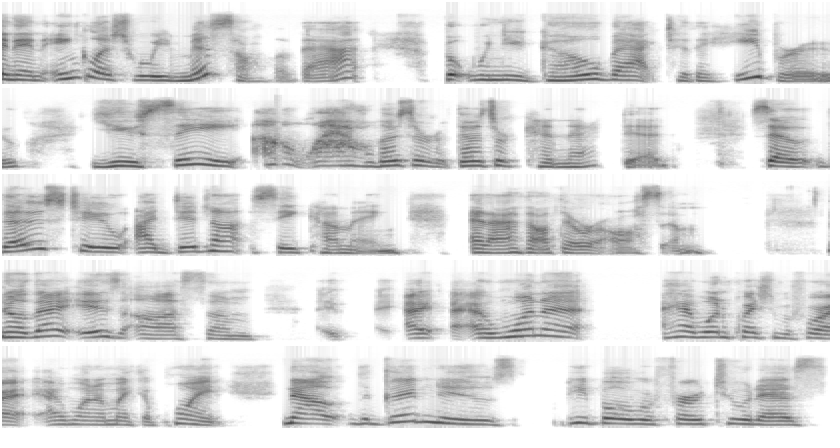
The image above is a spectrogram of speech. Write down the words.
And in English, we miss all of that. But when you go back to the Hebrew, you see, oh wow, those are those are connected. So those two I did not see coming, and I thought they were awesome. No, that is awesome. I I, I want to. I have one question before I, I want to make a point. Now, the good news, people refer to it as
